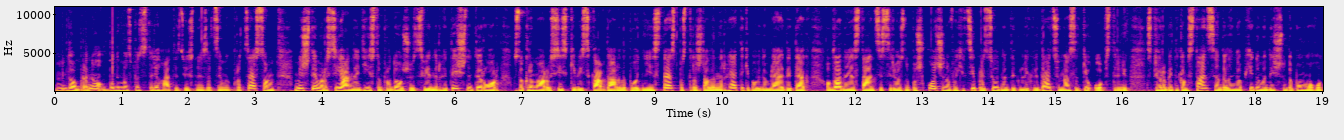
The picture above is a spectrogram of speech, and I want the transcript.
Добре, ну будемо спостерігати, звісно, і за цим процесом. Між тим, росіяни дійсно продовжують свій енергетичний терор. Зокрема, російські війська вдарили по одній із ТЕС, постраждали енергетики. Повідомляє ДТЕК. Обладнання станції серйозно пошкоджено. Фахівці працюють над ліквідацією наслідків обстрілів. Співробітникам станції надали необхідну медичну допомогу.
